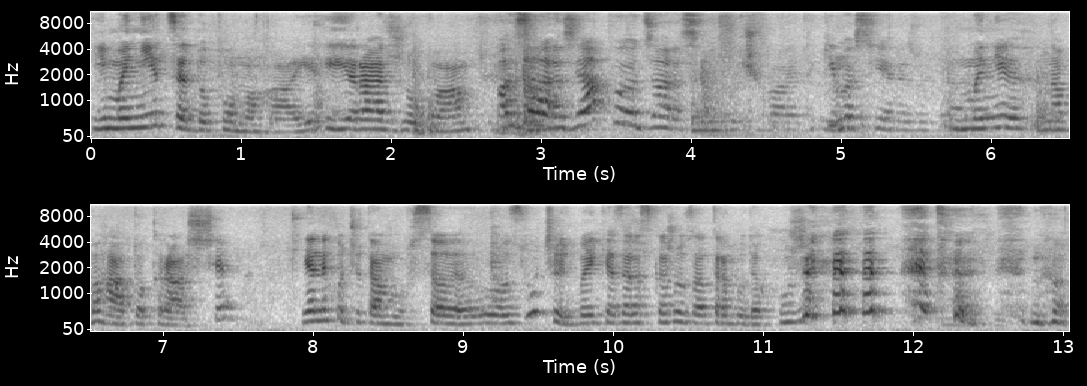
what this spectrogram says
і мені це допомагає. І раджу вам. А зараз, як ви от зараз себе почуваєте? Які у вас є результати? Мені набагато краще. Я не хочу там все озвучувати, бо як я зараз скажу, завтра буде хуже. Ну,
